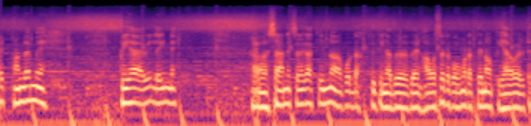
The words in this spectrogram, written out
රයිට් මම දැන් මේ පිහා ඇවිල්ලා ඉන්නේ. සෑනසන එකක් ඉන්නවා පොඩ්ඩක්. ඉතින් අද දැන් හවසට කොහොමටත් එනවා පිහා වලට.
